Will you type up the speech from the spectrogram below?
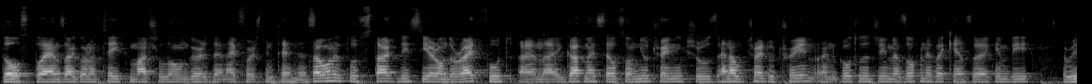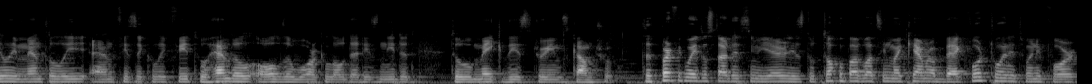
those plans are gonna take much longer than I first intended. So I wanted to start this year on the right foot and I got myself some new training shoes and I'll try to train and go to the gym as often as I can so I can be really mentally and physically fit to handle all the workload that is needed to make these dreams come true. The perfect way to start this new year is to talk about what's in my camera bag for 2024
